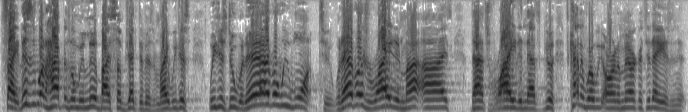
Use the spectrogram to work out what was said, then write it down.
sight. This is what happens when we live by subjectivism, right? We just, we just do whatever we want to. Whatever is right in my eyes, that's right and that's good. It's kind of where we are in America today, isn't it?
